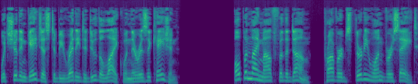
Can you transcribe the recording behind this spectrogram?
which should engage us to be ready to do the like when there is occasion. Open thy mouth for the dumb. Proverbs 31 verse 8.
